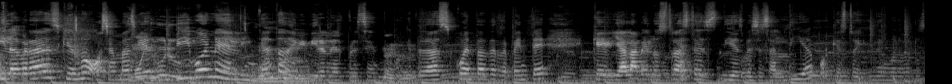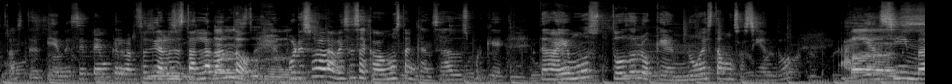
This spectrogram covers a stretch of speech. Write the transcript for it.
y, y la verdad es que no, o sea, más Muy bien gurú. vivo en el intento de vivir en el presente, porque te das cuenta de repente que ya lavé los trastes 10 veces al día, porque estoy lavar los trastes, y en ese tengo que lavar los trastes, ya los estás lavando. Por eso a veces acabamos tan cansados, porque traemos todo lo que no estamos haciendo ahí encima,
